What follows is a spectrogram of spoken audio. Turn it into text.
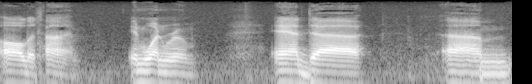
all the time, in one room, and. Uh, um,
